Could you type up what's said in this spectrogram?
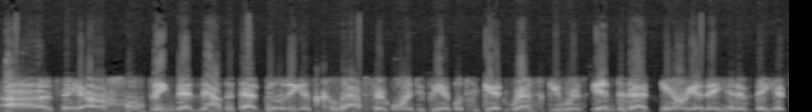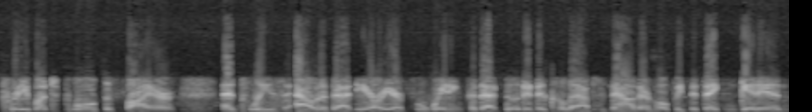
Uh, they are hoping that now that that building has collapsed, they're going to be able to get rescuers into that area. They had they had pretty much pulled the fire and police out of that area for waiting for that building to collapse. Now they're hoping that they can get in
